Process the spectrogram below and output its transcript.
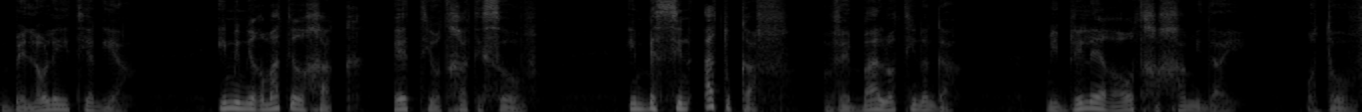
בלא להתייגע, אם ממרמה תרחק, עת היותך תסוב, אם בשנאה תוקף, ובה לא תנהגע, מבלי להיראות חכם מדי, או טוב.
